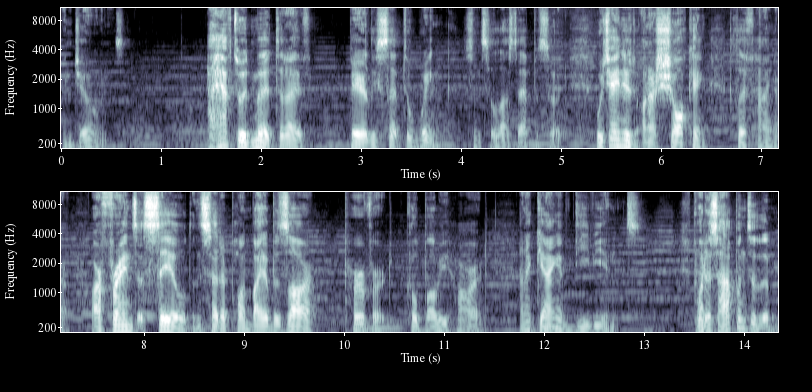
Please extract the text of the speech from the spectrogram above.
and Jones. I have to admit that I've barely slept a wink since the last episode, which ended on a shocking cliffhanger. Our friends assailed and set upon by a bizarre pervert called Bobby Hard and a gang of deviants. What has happened to them?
